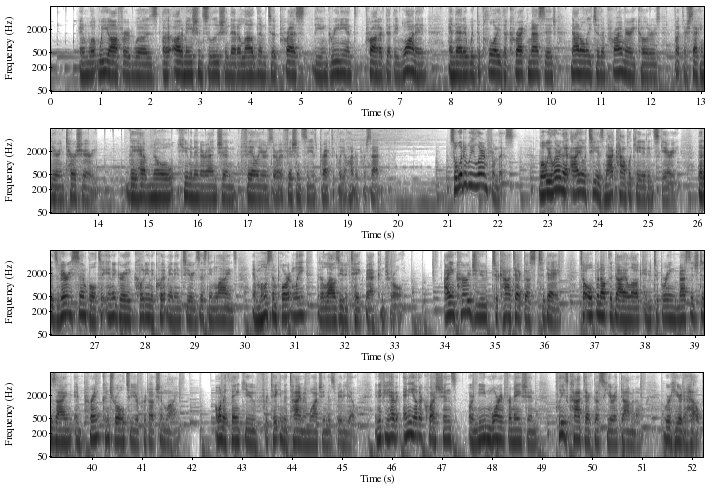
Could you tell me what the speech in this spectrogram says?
And what we offered was an automation solution that allowed them to press the ingredient product that they wanted and that it would deploy the correct message not only to their primary coders, but their secondary and tertiary. They have no human intervention failures. Their efficiency is practically 100%. So what did we learn from this? Well, we learned that IoT is not complicated and scary, that it's very simple to integrate coding equipment into your existing lines, and most importantly, it allows you to take back control. I encourage you to contact us today to open up the dialogue and to bring message design and print control to your production line. I want to thank you for taking the time and watching this video. And if you have any other questions or need more information, please contact us here at Domino. We're here to help.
